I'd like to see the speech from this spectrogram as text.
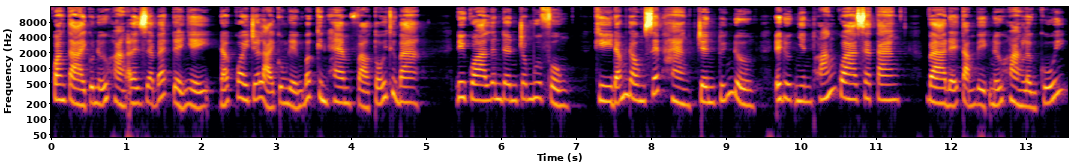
Quan tài của nữ hoàng Elizabeth đệ nhị đã quay trở lại cung điện Buckingham vào tối thứ ba, đi qua London trong mưa phùn, khi đám đông xếp hàng trên tuyến đường để được nhìn thoáng qua xe tang và để tạm biệt nữ hoàng lần cuối.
